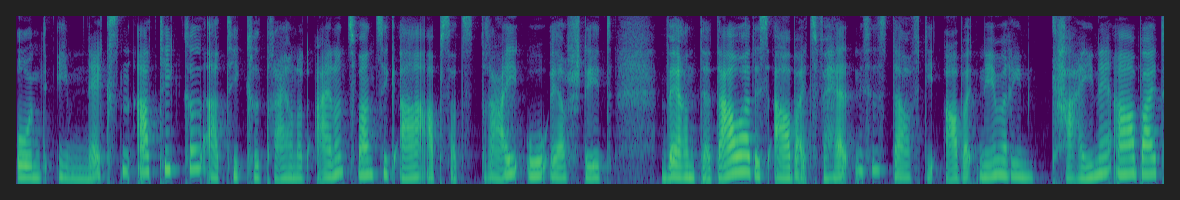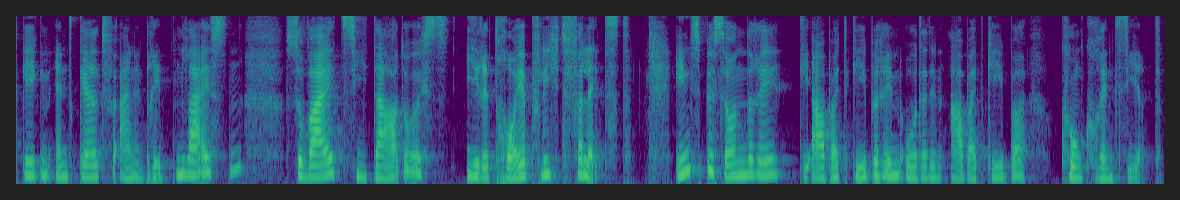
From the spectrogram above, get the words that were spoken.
Und im nächsten Artikel, Artikel 321a Absatz 3 OR steht, während der Dauer des Arbeitsverhältnisses darf die Arbeitnehmerin keine Arbeit gegen Entgelt für einen Dritten leisten, soweit sie dadurch ihre Treuepflicht verletzt, insbesondere die Arbeitgeberin oder den Arbeitgeber konkurrenziert.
